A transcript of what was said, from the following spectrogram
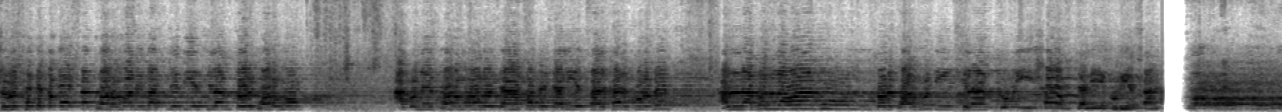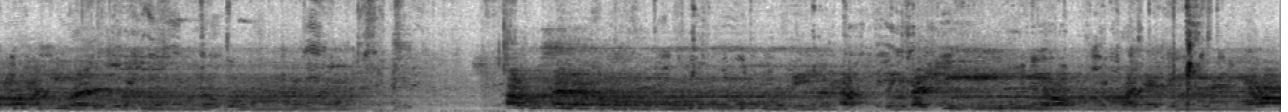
শুরু থেকে তোকে একটা ধর্ম আমি বাতলে দিয়েছিলাম, তোর ধর্ম। আগুনের ধর্ম হলো যা পথে জ্বালিয়ে সরকার করবে। আল্লাহ বলল "ও আগুন তোর ধর্ম দিয়েছিলাম তুমি সব জ্বালিয়ে পুড়িয়ে সরকার أرسله بالحق بشيرا ونذيرا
